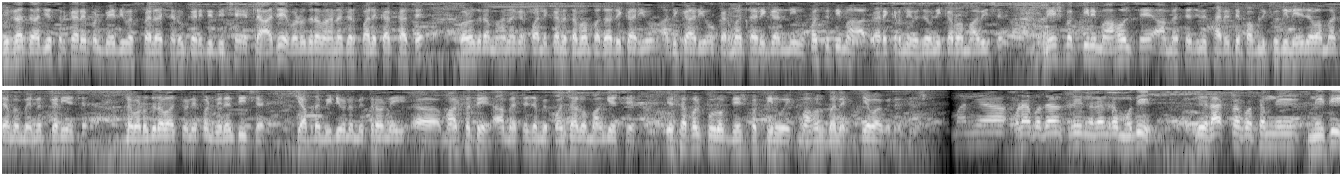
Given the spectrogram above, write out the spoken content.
ગુજરાત રાજ્ય સરકારે પણ બે દિવસ પહેલા શરૂ કરી દીધી છે. એટલે આજે વડોદરા મહાનગરપાલિકા ખાતે વડોદરા મહાનગરપાલિકાના તમામ પદાધિકારીઓ, અધિકારીઓ, કર્મચારીગણની ઉપસ્થિતિમાં આ કાર્યક્રમની ઉજવણી કરવામાં આવી છે. દેશભક્તિની માહોલ છે. આ મેસેજને સારી રીતે પબ્લિક સુધી લઈ જવા માટે અમે મહેનત કરીએ છીએ. અને વડોદરાવાસીઓને પણ વિનંતી છે કે આપણા મીડિયાના મિત્રોની મારફતે આ મેસેજ અમે પહોંચાડવા માંગીએ છીએ એ સફળપૂર્વક દેશભક્તિનો એક માહોલ બને એવા વિનંતી છે. માન્ય વડાપ્રધાન શ્રી નરેન્દ્ર મોદી રાષ્ટ્ર પ્રથમની નીતિ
